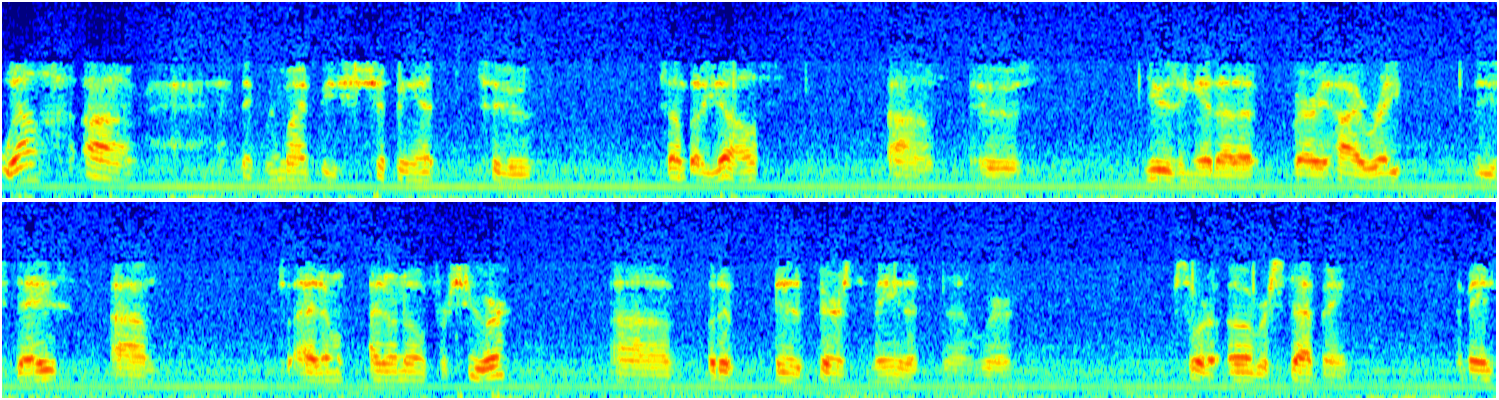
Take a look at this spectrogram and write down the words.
Well, uh, I think we might be shipping it to somebody else um, who's using it at a very high rate these days. Um, so I don't, I don't know for sure, uh, but it it appears to me that uh, we're sort of overstepping. I mean,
